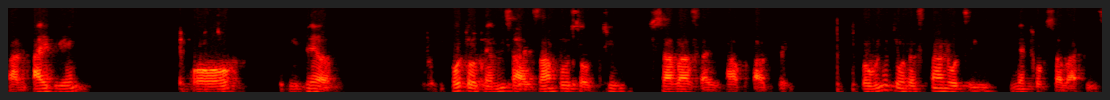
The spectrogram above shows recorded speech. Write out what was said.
an IBM or Dell. Both of them, these are examples of two servers that you have. But we need to understand what a network server is.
